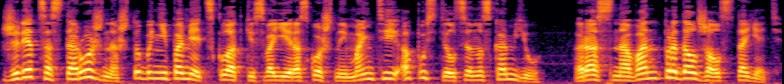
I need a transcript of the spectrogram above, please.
жрец осторожно, чтобы не помять складки своей роскошной мантии, опустился на скамью. Раз Наван продолжал стоять.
